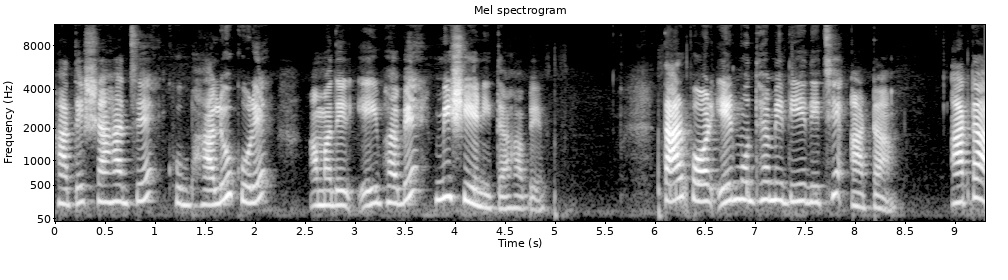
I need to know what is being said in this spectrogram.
হাতের সাহায্যে খুব ভালো করে আমাদের এইভাবে মিশিয়ে নিতে হবে। তারপর এর মধ্যে আমি দিয়ে দিচ্ছি আটা। আটা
